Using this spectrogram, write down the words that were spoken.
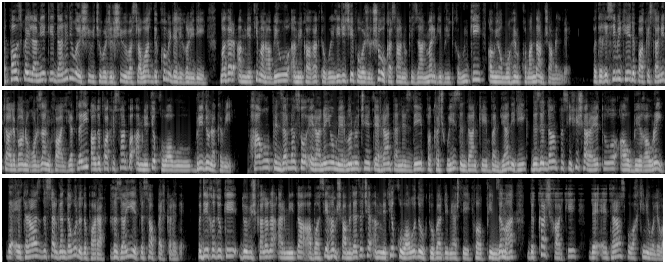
د پوځ په اعلامیه کې دا نه دی ویل شوی چې وژل شوي وسلوال د کومې ډلې غړي دي مګر امنیتي منابعو امریکا غږ ته ویلي دي چې په وژل شوو کسانو کې ځانمرګي برید کوونکي او یو مهم قومندان شامل دی په دغه سیمه کې د پاکستاني طالبانو غورځنګ فعالیت لري او د پاکستان په امنیتي قواوو بریدونه کوي هغو پنځلسو ایرانیو میرمنو چې تهران ته نږدې په کچوي زندان کې بندیانې دي د زندان په صحي شرایطو او بیغوري د اعتراض د څرګندولو لپاره غذایی اعتصاب پیل کړی دی په دې خزو کې 22 کلنه ارمیتا عباسی هم شامله ده چې امنیتي قواو د اکتوبر د میاشتې په 15مه د کرچ ښار کې د اعتراض په وخت کې نیولې و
